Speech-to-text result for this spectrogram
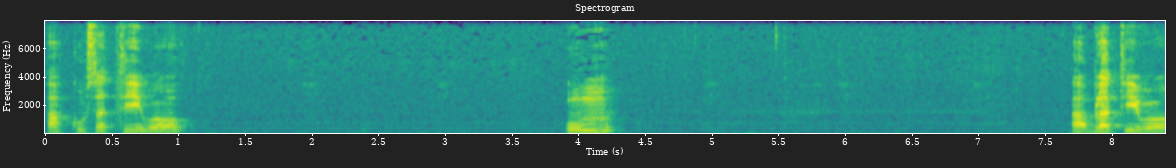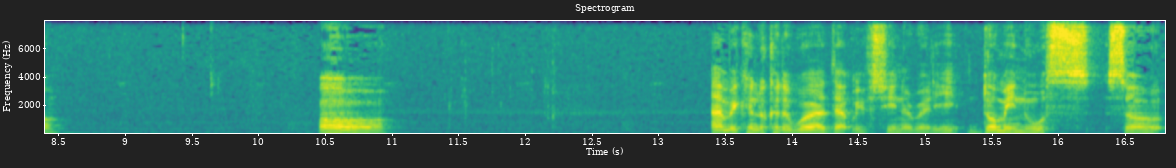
Accusativo. Um. Ablativo. O. and we can look at a word that we've seen already dominus. So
